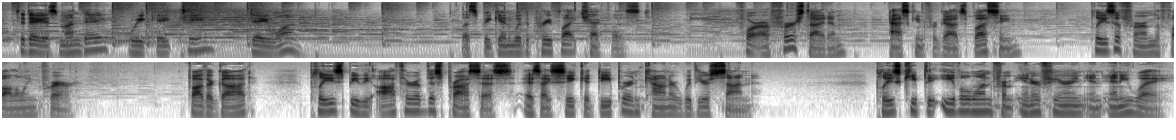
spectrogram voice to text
1. Today is Monday, week 18, day 1. Let's begin with the pre flight checklist. For our first item, asking for God's blessing, please affirm the following prayer Father God, please be the author of this process as I seek a deeper encounter with your Son. Please keep the evil one from interfering in any way.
